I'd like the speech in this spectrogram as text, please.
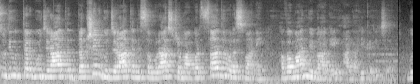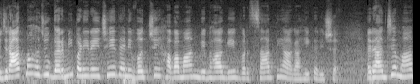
સુધી ઉત્તર ગુજરાત, દક્ષિણ ગુજરાત અને સૌરાષ્ટ્રમાં વરસાદ વરસવાની હવામાન વિભાગે આગાહી કરી છે. ગુજરાતમાં હજુ ગરમી પડી રહી છે, તેની વચ્ચે હવામાન વિભાગે વરસાદની આગાહી કરી છે. રાજ્યમાં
